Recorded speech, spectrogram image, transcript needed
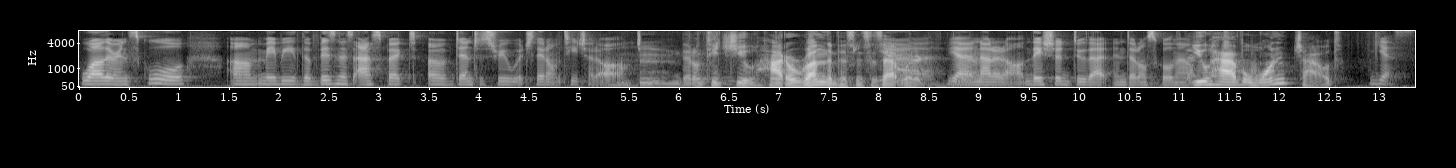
while they're in school um, maybe the business aspect of dentistry, which they don't teach at all. Mm, they don't teach you how to run the business. Is that what it? yeah, not at all. They should do that in dental school now. You have one child, yes,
